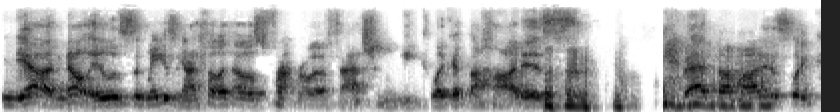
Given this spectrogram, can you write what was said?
Yeah, no, it was amazing. I felt like I was front row at Fashion Week, like at the hottest at the hottest like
